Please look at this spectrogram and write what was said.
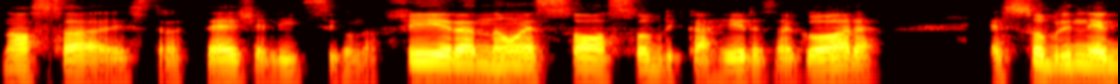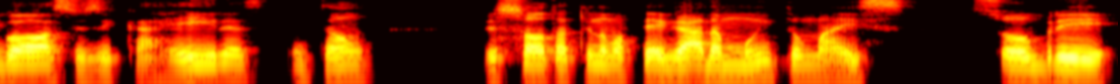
nossa estratégia ali de segunda-feira não é só sobre carreiras agora, é sobre negócios e carreiras. Então, o pessoal está tendo uma pegada muito mais sobre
